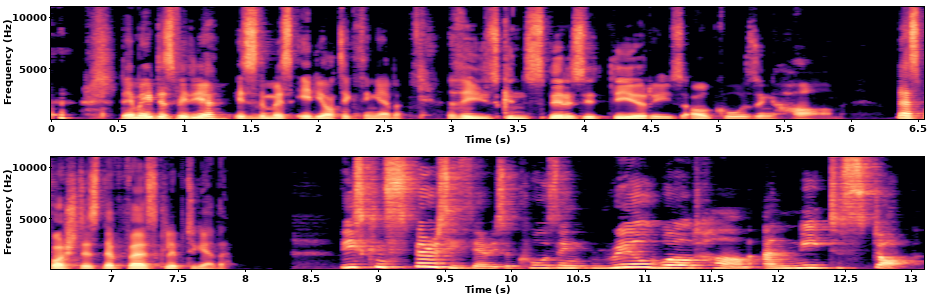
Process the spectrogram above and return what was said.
they made this video. It's the most idiotic thing ever. These conspiracy theories are causing harm. Let's watch this, the first clip together. These conspiracy theories are causing real world harm and need to stop.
